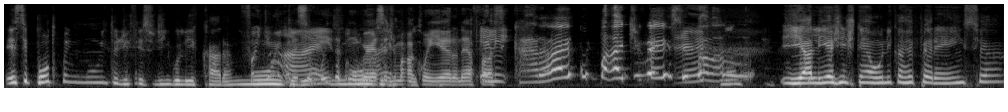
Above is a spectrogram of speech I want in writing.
esse ponto foi muito difícil de engolir, cara. Foi muito, demais, Teve muita muito conversa de maconheiro, né? Fala Ele- assim, caralho, compadre, velho, você É. tá lá. E ali a gente tem a única referência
